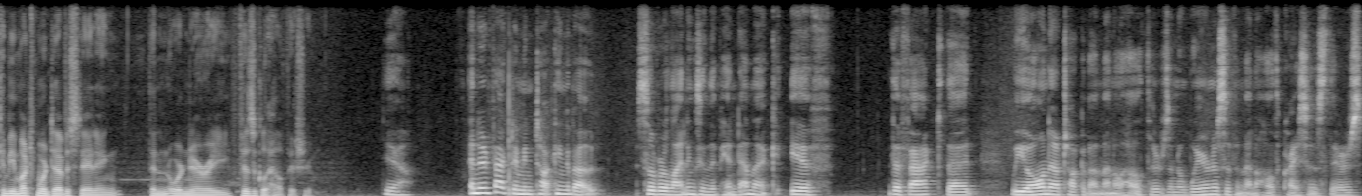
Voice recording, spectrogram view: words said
can be much more devastating than an ordinary physical health issue. Yeah. And in fact, I mean talking about silver linings in the pandemic, if the fact that we all now talk about mental health, there's an awareness of a mental health crisis, there's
